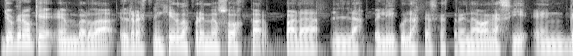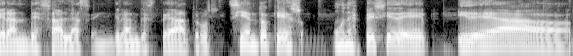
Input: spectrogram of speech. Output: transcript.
Yo creo que en verdad el restringir los premios Oscar para las películas que se estrenaban así en grandes salas, en grandes teatros, siento que es una especie de idea,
